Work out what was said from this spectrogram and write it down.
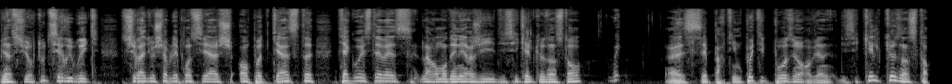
bien sûr toutes ces rubriques sur radiochablais.ch en podcast. Thiago Esteves, la romande d'énergie d'ici quelques instants. Oui. Euh, c'est parti, une petite pause et on revient d'ici quelques instants.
